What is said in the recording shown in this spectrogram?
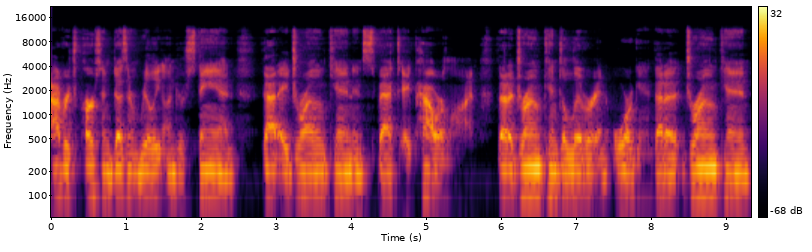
average person doesn't really understand that a drone can inspect a power line, that a drone can deliver an organ, that a drone can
